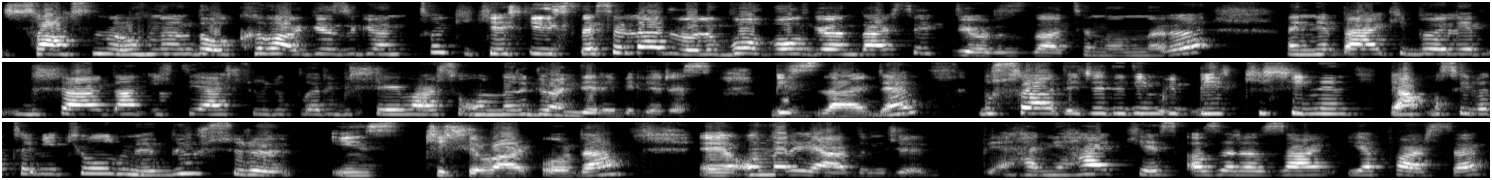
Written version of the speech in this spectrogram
sağ olsunlar onların da o kadar gözü gönlü ki keşke isteseler de böyle bol bol göndersek diyoruz zaten onlara. Hani belki böyle dışarıdan ihtiyaç duydukları bir şey varsa onları gönderebiliriz bizler de. Bu sadece dediğim gibi bir kişinin yapmasıyla tabii ki olmuyor. Bir sürü kişi var orada. Ee, onlara yardımcı hani herkes azar azar yaparsak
